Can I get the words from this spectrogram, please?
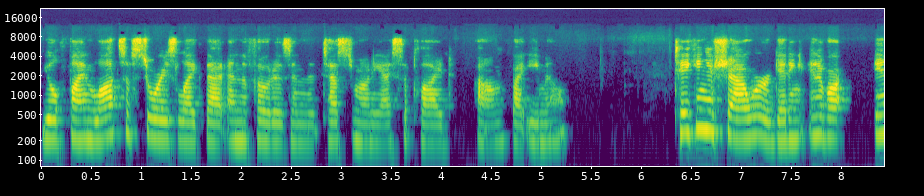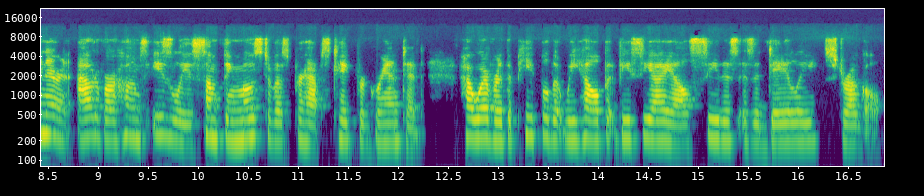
You'll find lots of stories like that and the photos in the testimony I supplied um, by email. Taking a shower or getting in, our, in and out of our homes easily is something most of us perhaps take for granted. However, the people that we help at VCIL see this as a daily struggle.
